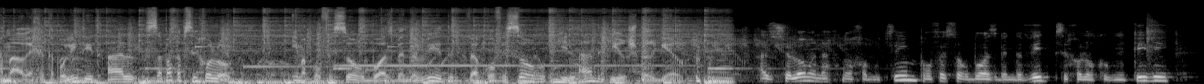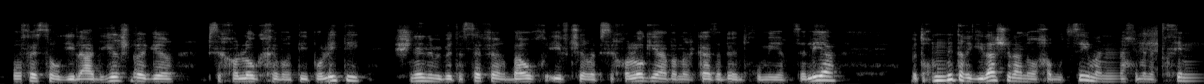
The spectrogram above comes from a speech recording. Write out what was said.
המערכת הפוליטית על ספת הפסיכולוג. עם הפרופסור בועז בן דוד והפרופסור גלעד הירשברגר. אז שלום, אנחנו החמוצים, פרופסור בועז בן דוד, פסיכולוג קוגניטיבי, פרופסור גלעד הירשברגר, פסיכולוג חברתי-פוליטי, שנינו מבית הספר ברוך איבצ'ר לפסיכולוגיה במרכז הבינתחומי הרצליה. בתוכנית הרגילה שלנו, החמוצים, אנחנו מנתחים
